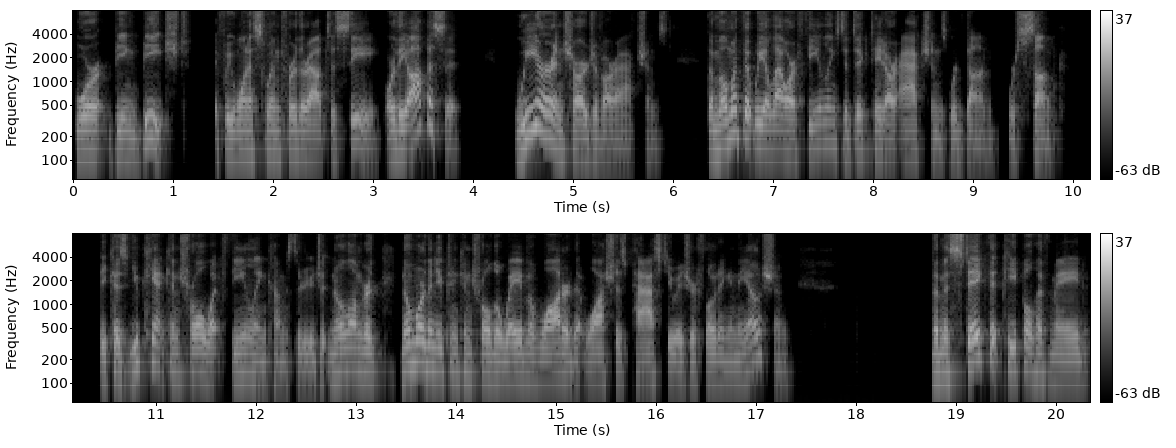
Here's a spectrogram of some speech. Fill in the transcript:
or being beached if we want to swim further out to sea, or the opposite. We are in charge of our actions. The moment that we allow our feelings to dictate our actions, we're done. We're sunk because you can't control what feeling comes through you. No longer, no more than you can control the wave of water that washes past you as you're floating in the ocean. The mistake that people have made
